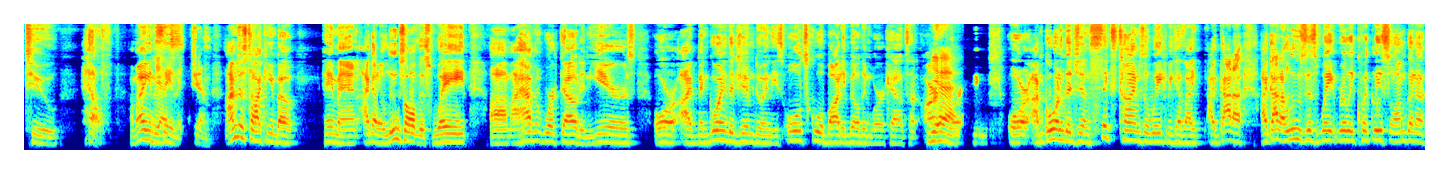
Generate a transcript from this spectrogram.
to health. I'm not going to yes. say in the gym. I'm just talking about hey man, I got to lose all this weight. Um, I haven't worked out in years, or I've been going to the gym doing these old school bodybuilding workouts that aren't yeah. working, or I'm going to the gym six times a week because I, I gotta I gotta lose this weight really quickly, so I'm gonna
